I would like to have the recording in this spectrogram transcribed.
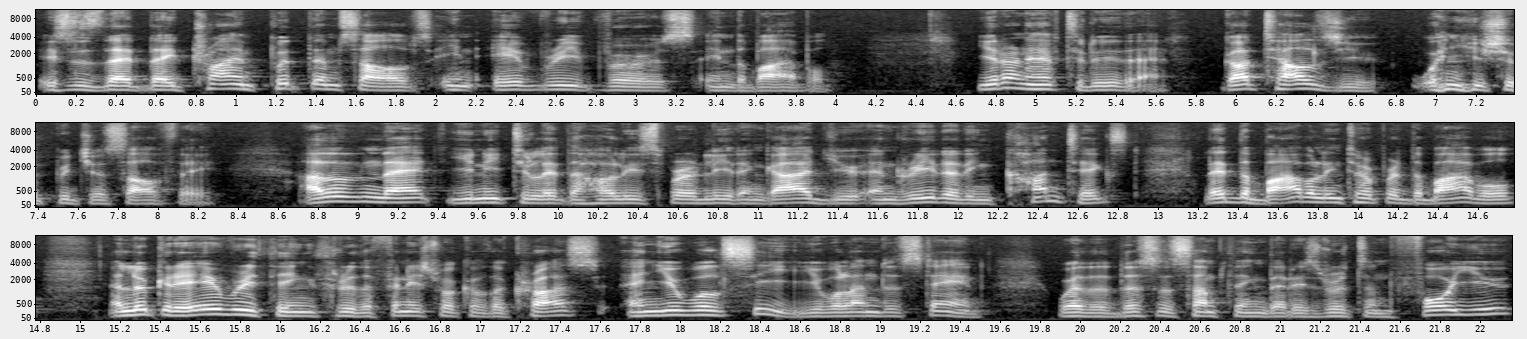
is, is that they try and put themselves in every verse in the Bible. You don't have to do that. God tells you when you should put yourself there. Other than that, you need to let the Holy Spirit lead and guide you and read it in context. Let the Bible interpret the Bible and look at everything through the finished work of the cross, and you will see, you will understand whether this is something that is written for you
